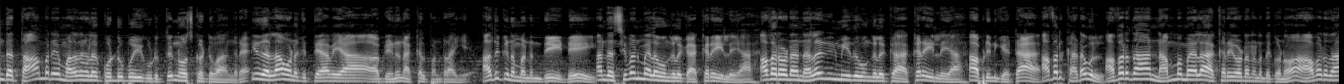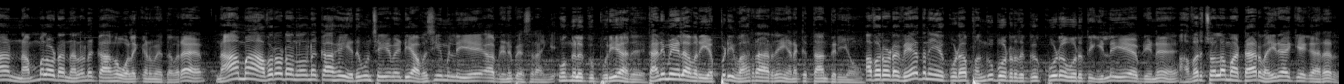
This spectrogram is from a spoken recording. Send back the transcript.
அந்த தாமரை மலர்களை கொண்டு போய் கொடுத்து நோஸ் கட்டு வாங்குறேன் இதெல்லாம் உனக்கு தேவையா அப்படின்னு நக்கல் பண்றாங்க. அதுக்கு நம்ம நந்தி டேய் அந்த சிவன் மேல உங்களுக்கு அக்கறை இல்லையா? அவரோட நலனின் மீது உங்களுக்கு அக்கறை இல்லையா? அப்படின்னு கேட்டா அவர் கடவுள். அவர் தான் நம்ம மேல அக்கறையோட நடந்துக்கணும். அவர் தான் நம்மளோட நலனுக்காக உழைக்கணுமே தவிர நாம அவரோட நலனுக்காக எதுவும் செய்ய வேண்டிய அவசியம் இல்லையே அப்படின்னு பேசுறாங்க. உங்களுக்கு புரியாது. தனிமையில அவர் எப்படி வர்றாருன்னு எனக்கு தான் தெரியும். அவரோட வேதனையை கூட பங்கு போடுறதுக்கு கூட ஒருத்தி இல்லையே அப்படின்னு அவர் சொல்ல மாட்டார் வைராக்கியக்காரர்.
